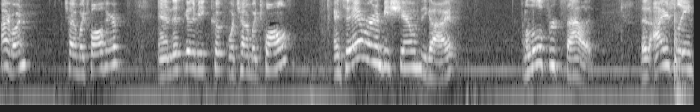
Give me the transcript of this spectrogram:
Hi everyone, Chatham Boy 12 here, and this is going to be Cook with Chatham Boy 12. And today we're going to be sharing with you guys a little fruit salad that I usually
